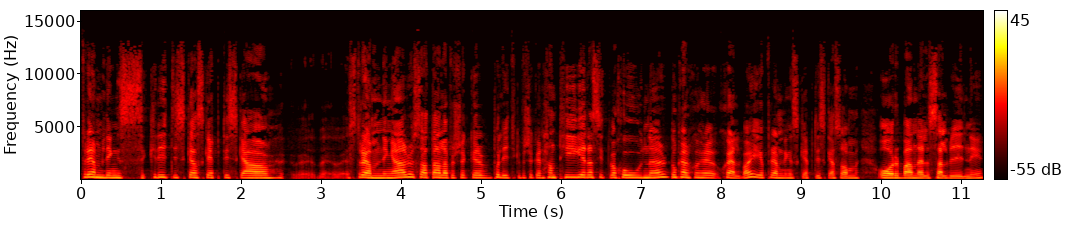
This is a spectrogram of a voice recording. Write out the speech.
främlingskritiska, skeptiska eh, strömningar så att alla försöker, politiker försöker hantera situationer. De kanske själva är främlingsskeptiska som Orban eller Salvini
